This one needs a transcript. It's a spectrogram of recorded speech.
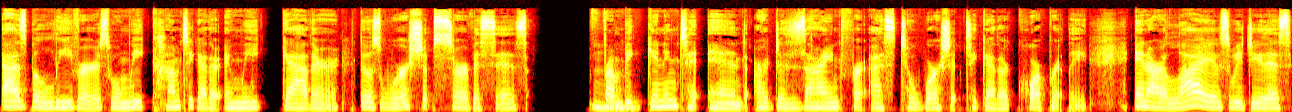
As believers, when we come together and we gather, those worship services mm-hmm. from beginning to end are designed for us to worship together corporately. In our lives, we do this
